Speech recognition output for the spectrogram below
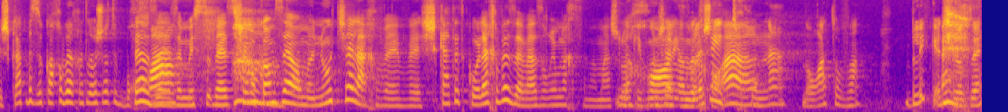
השקעת בזה כל כך הרבה, איך את לא יושבת ובוכה? זהו, זה, זה מס... באיזשהו מקום זה האומנות שלך, ו- והשקעת את קולך בזה, ואז אומרים לך, זה ממש לא הכיוון נכון, שלי, זה אבל יש לי מכוער. תכונה נורא טובה, בלי קשר לזה,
